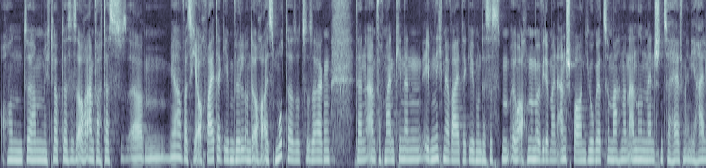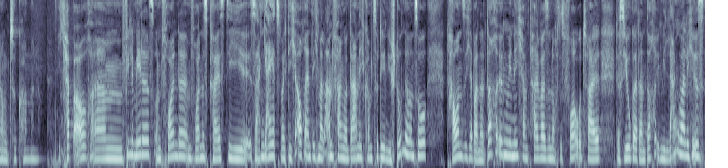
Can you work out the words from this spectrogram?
Und ähm, ich glaube, das ist auch einfach das, ähm, ja, was ich auch weitergeben will und auch als Mutter sozusagen dann einfach meinen Kindern eben nicht mehr weitergeben. Und das ist auch immer wieder mein Ansporn, Yoga zu machen und anderen Menschen zu helfen, in die Heilung zu kommen. Ich habe auch ähm, viele Mädels und Freunde im Freundeskreis, die sagen, ja, jetzt möchte ich auch endlich mal anfangen und dann ich komme zu dir in die Stunde und so, trauen sich aber dann doch irgendwie nicht, haben teilweise noch das Vorurteil, dass Yoga dann doch irgendwie langweilig ist.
